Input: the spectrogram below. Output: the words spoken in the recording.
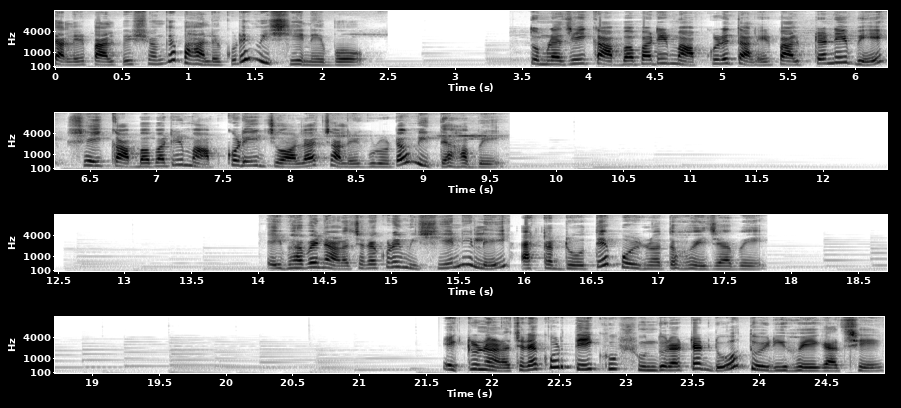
তালের পাল্পের সঙ্গে ভালো করে মিশিয়ে নেব। তোমরা যেই কাব্বা বাটির মাপ করে তালের পাল্পটা নেবে, সেই কাব্বা বাটির মাপ করেই জল আর চালের গুঁড়োটাও নিতে হবে। এইভাবে নাড়াচাড়া করে মিশিয়ে নিলেই একটা ডোতে পরিণত হয়ে যাবে। একটু নাড়াচাড়া করতেই খুব সুন্দর একটা ডো তৈরি হয়ে গেছে।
